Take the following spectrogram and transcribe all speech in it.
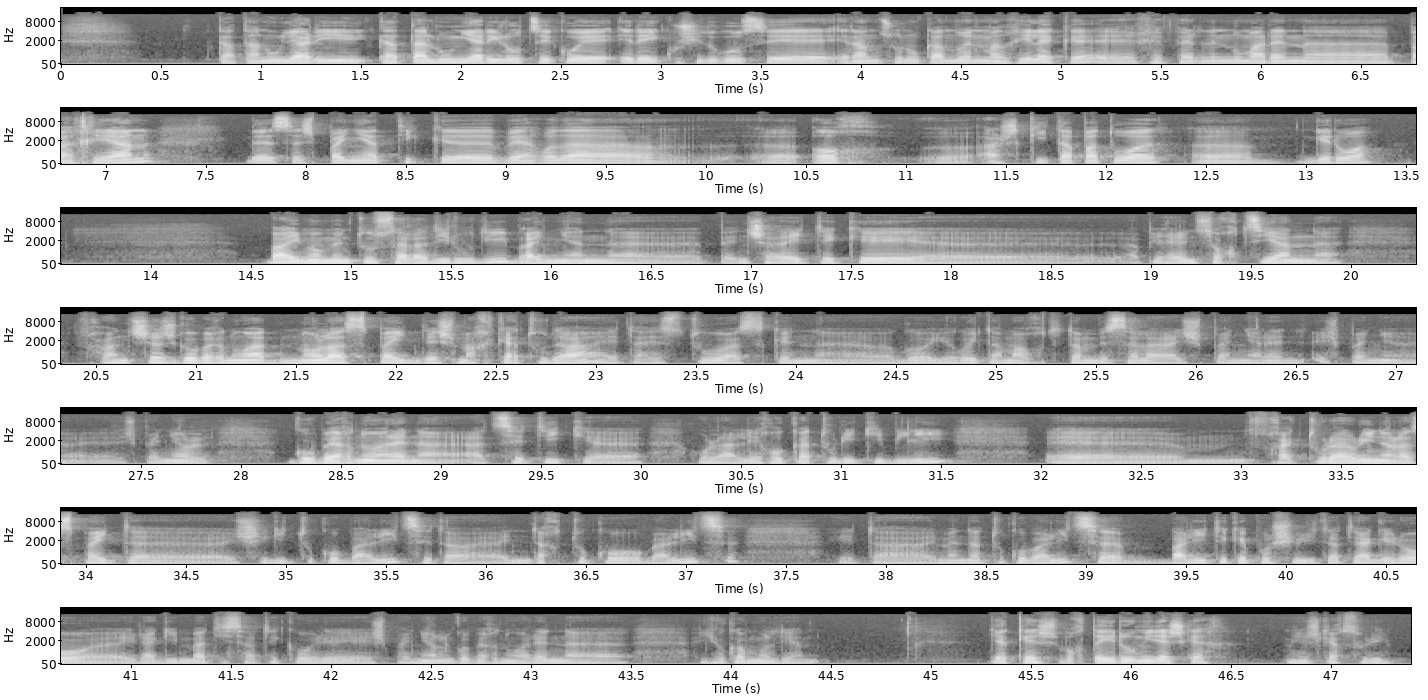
Kataluniari, Kataluniari lotzeko e, ere ikusi dugu ze erantzun ukanduen Madrilek, eh, referendumaren uh, pajean, bez, Espainiatik uh, behar bada uh, hor uh, aski tapatua uh, geroa? Bai, momentu zala dirudi, baina uh, pentsa daiteke uh, apiraren sortzian uh, Frantses gobernuat nolazpait desmarkatu da, eta ez du azken uh, goi, goi tamarrotetan bezala Espainiaren, Espainiol gobernuaren atzetik uh, ola, lerokaturik ibili. Uh, fraktura hori nolazpait uh, esegituko balitz eta indartuko balitz, eta emendatuko balitz, baliteke posibilitatea gero eragin bat izateko ere Espainiol gobernuaren uh, jokamoldean. Jakes, borteiru, miresker. Miresker zuri.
